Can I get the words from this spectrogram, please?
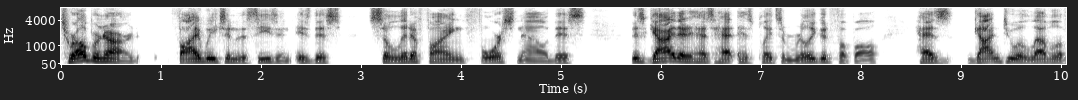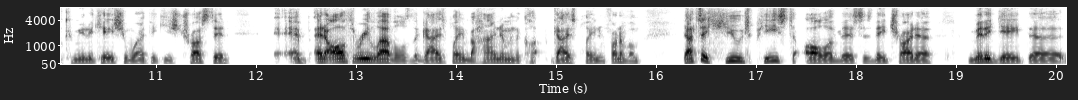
Terrel Bernard, five weeks into the season, is this solidifying force now. This this guy that has had has played some really good football, has gotten to a level of communication where I think he's trusted at, at, all three levels the guys playing behind him and the cl- guys playing in front of him that's a huge piece to all of this as they try to mitigate the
